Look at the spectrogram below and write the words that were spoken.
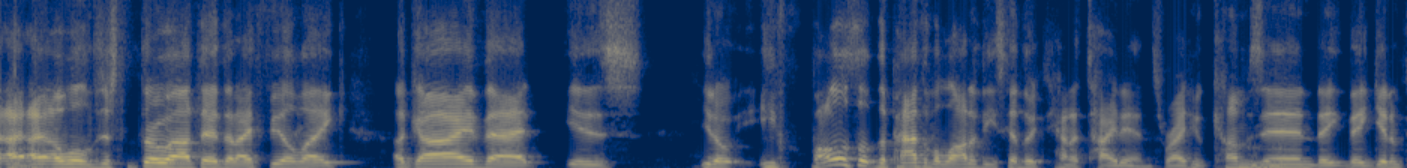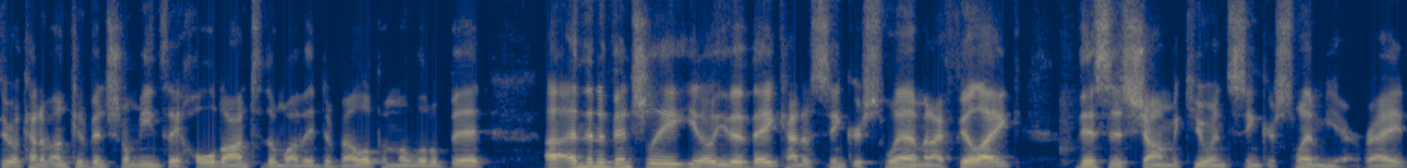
I, I will just throw out there that I feel like a guy that is, you know, he follows the path of a lot of these other kind of tight ends, right? Who comes Mhm. in, they they get him through a kind of unconventional means, they hold on to them while they develop him a little bit, uh, and then eventually, you know, either they kind of sink or swim. And I feel like this is Sean McKeon's sink or swim year, right?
